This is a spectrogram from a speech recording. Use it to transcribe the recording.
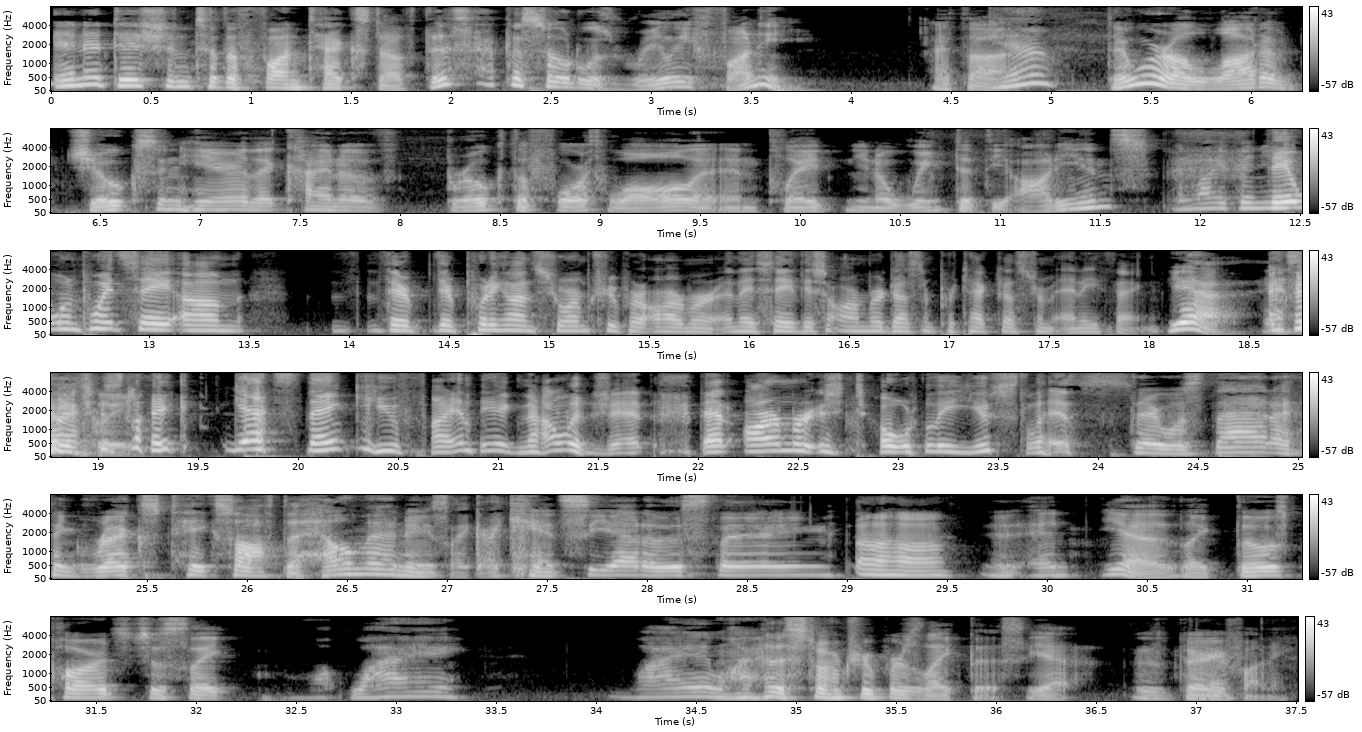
In addition to the fun tech stuff, this episode was really funny. I thought. yeah. There were a lot of jokes in here that kind of broke the fourth wall and played, you know, winked at the audience, in my opinion. They at one point say, um, they're they're putting on stormtrooper armor, and they say this armor doesn't protect us from anything. yeah, And it's exactly. just like, yes, thank you. Finally acknowledge it. That armor is totally useless. there was that. I think Rex takes off the helmet and he's like, I can't see out of this thing. Uh huh. And, and yeah, like those parts, just like, why, why, why are the stormtroopers like this? Yeah, it was very Yeah. funny.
